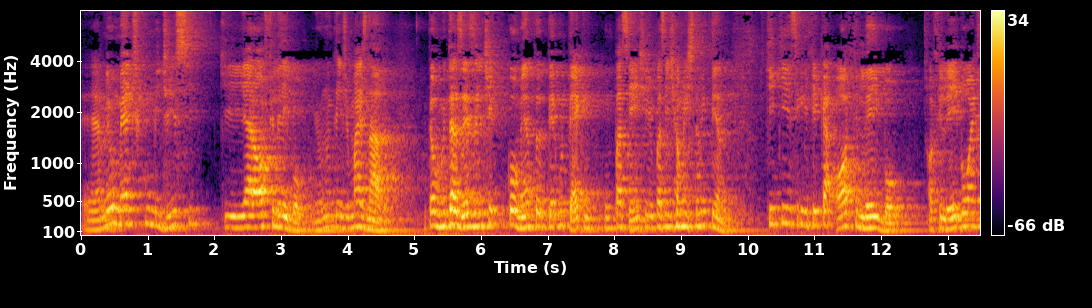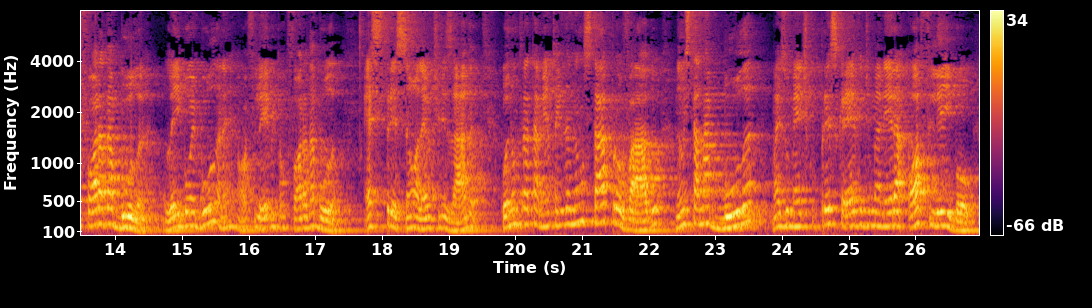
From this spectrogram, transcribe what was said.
É, meu médico me disse que era off-label, eu não entendi mais nada. Então muitas vezes a gente comenta termo técnico com o paciente e o paciente realmente não entende. O que, que significa off-label? Off-label é fora da bula. Label é bula, né? Off-label, então fora da bula. Essa expressão ela é utilizada quando um tratamento ainda não está aprovado, não está na bula, mas o médico prescreve de maneira off-label.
